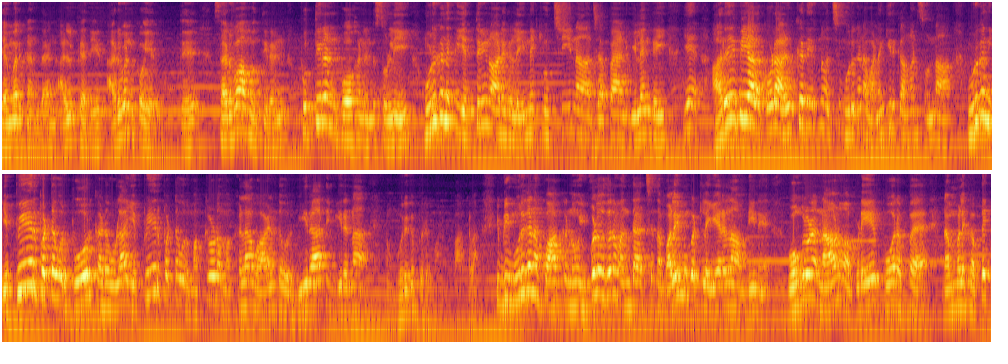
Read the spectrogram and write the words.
கெமர்கந்தன் அல்கதிர் அருவன் கோயில் முத்து சர்வாமுத்திரன் புத்திரன் போகன் என்று சொல்லி முருகனுக்கு எத்தனையோ நாடுகள்ல இன்னைக்கும் சீனா ஜப்பான் இலங்கை ஏன் அரேபியால கூட அல்கதிர்னு வச்சு முருகனை வணங்கியிருக்காங்கன்னு சொன்னா முருகன் எப்பேற்பட்ட ஒரு போர் கடவுளா எப்பேற்பட்ட ஒரு மக்களோட மக்களா வாழ்ந்த ஒரு வீராதி வீரனா முருகப்பெருமான் பார்க்கலாம். இப்படி முருகனை பார்க்கணும் இவ்வளவு தூரம் வந்தாச்சு அந்த மலைமுகட்டுல ஏறலாம் அப்படின்னு உங்களோட நானும் அப்படியே போறப்ப நம்மளுக்கு அப்படியே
